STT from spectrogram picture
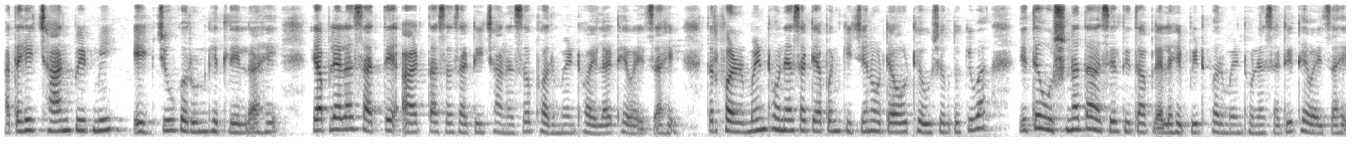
आता हे छान पीठ मी एकजीव करून घेतलेलं आहे. हे आपल्याला सात ते आठ तासासाठी छान असं फर्मेंट व्हायला ठेवायचं आहे. तर फर्मेंट होण्यासाठी आपण किचन ओट्यावर ठेवू शकतो किंवा जिथे उष्णता असेल तिथं आपल्याला हे पीठ फर्मेंट होण्यासाठी ठेवायचं आहे.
